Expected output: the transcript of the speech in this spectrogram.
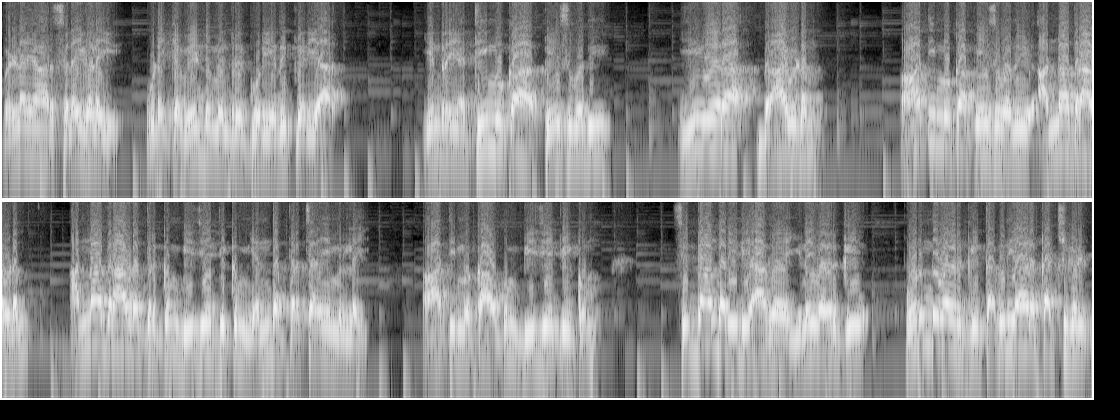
பிள்ளையார் சிலைகளை உடைக்க வேண்டும் என்று கூறியது பெரியார். இன்றைய திமுக பேசுவது ஈவேரா திராவிடம் அதிமுக பேசுவது அண்ணா திராவிடம். அண்ணா திராவிடத்திற்கும் பிஜேபிக்கும் எந்த பிரச்சனையும் இல்லை. அதிமுகவுக்கும் பிஜேபிக்கும் சித்தாந்த ரீதியாக இணைவதற்கு பொருந்துவதற்கு தகுதியான கட்சிகள்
